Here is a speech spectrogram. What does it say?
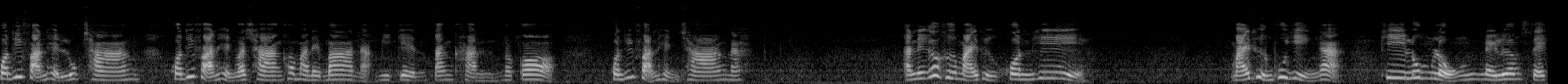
คนที่ฝันเห็นลูกช้าง คนที่ฝันเห็นว่าช้างเข้ามาในบ้านน่ะมีเกณฑ์ตั้งครรภ์แล้วก็คนที่ฝันเห็นช้างนะ อันนี้ก็คือหมายถึงคนที่ หมายถึงผู้หญิงอะ่ะที่ลุ่มหลงในเรื่องเซ็ก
